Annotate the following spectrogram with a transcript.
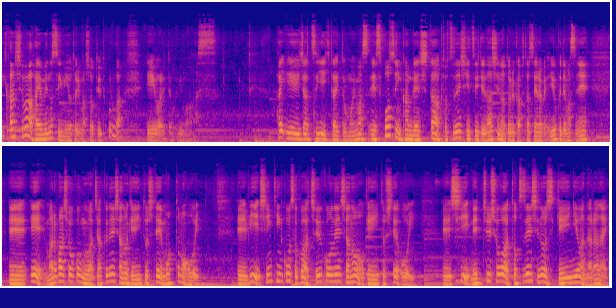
に関しては早めの睡眠をとりましょうというところが、えー、言われております。はい、えー、じゃあ次行きたいと思います、えー。スポーツに関連した突然死について正しいのはどれか2つ選べ。よく出ますね。えー、A マルファン症候群は若年者の原因として最も多い、えー、B 心筋梗塞は中高年者の原因として多い、えー、C 熱中症は突然死の原因にはならない、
